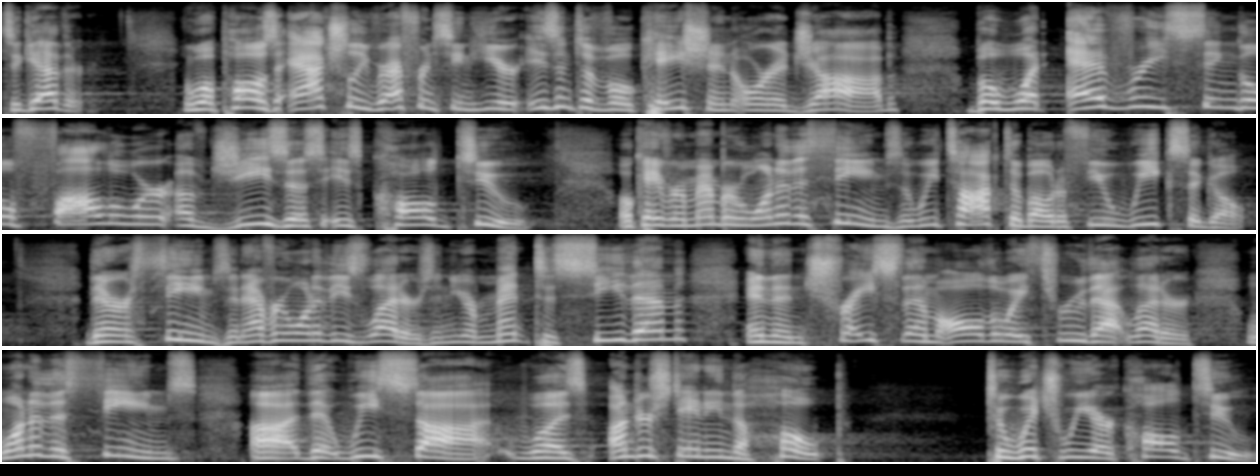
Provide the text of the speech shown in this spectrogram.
together. And what Paul's actually referencing here isn't a vocation or a job, but what every single follower of Jesus is called to. Okay, remember one of the themes that we talked about a few weeks ago. There are themes in every one of these letters, and you're meant to see them and then trace them all the way through that letter. One of the themes uh, that we saw was understanding the hope to which we are called to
